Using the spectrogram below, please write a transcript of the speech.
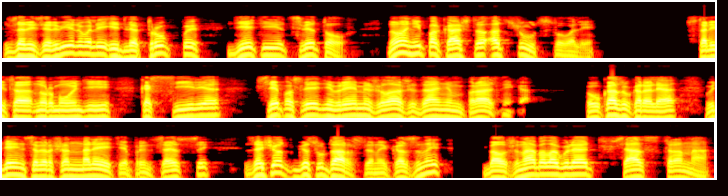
зарезервировали и для труппы «Дети цветов», но они пока что отсутствовали. Столица Нурмундии, Кассилия, все последнее время жила ожиданием праздника. По указу короля в день совершеннолетия принцессы за счет государственной казны должна была гулять вся страна.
